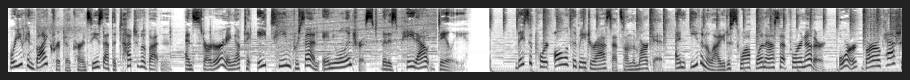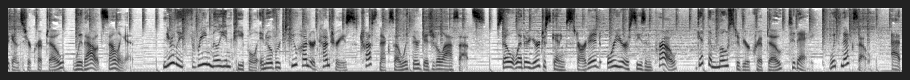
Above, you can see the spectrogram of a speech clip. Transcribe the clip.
where you can buy cryptocurrencies at the touch of a button and start earning up to 18% annual interest that is paid out daily. They support all of the major assets on the market and even allow you to swap one asset for another or borrow cash against your crypto without selling it. Nearly 3 million people in over 200 countries trust Nexo with their digital assets. So whether you're just getting started or you're a seasoned pro, get the most of your crypto today with Nexo at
